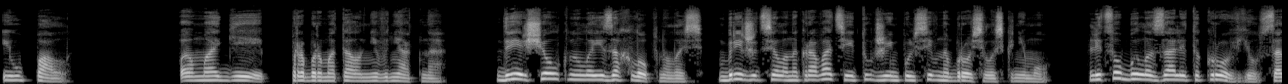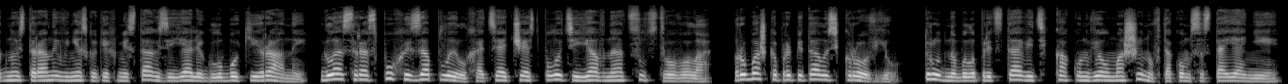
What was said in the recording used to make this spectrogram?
и упал. «Помоги», — пробормотал невнятно. Дверь щелкнула и захлопнулась. Бриджит села на кровати и тут же импульсивно бросилась к нему. Лицо было залито кровью, с одной стороны в нескольких местах зияли глубокие раны, глаз распух и заплыл, хотя часть плоти явно отсутствовала. Рубашка пропиталась кровью. Трудно было представить, как он вел машину в таком состоянии.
